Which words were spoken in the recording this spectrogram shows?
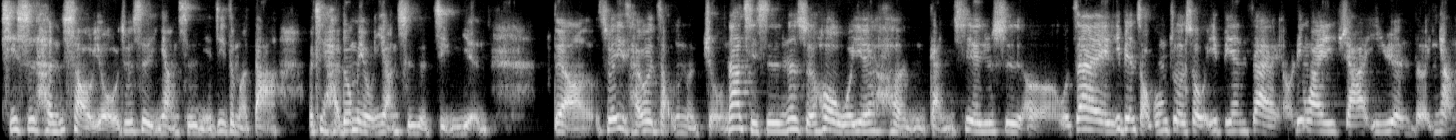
其实很少有就是营养师年纪这么大，而且还都没有营养师的经验。对啊，所以才会找那么久。那其实那时候我也很感谢，就是呃，我在一边找工作的时候，一边在另外一家医院的营养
